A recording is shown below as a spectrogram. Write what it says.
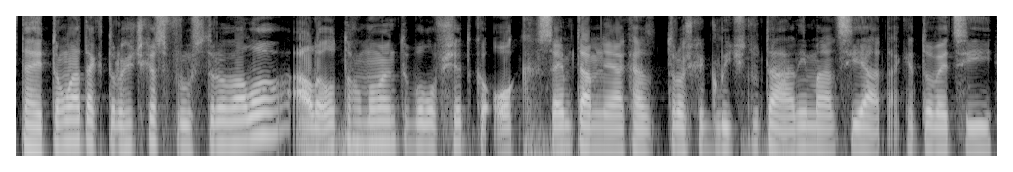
Takže to ma tak trošička sfrustrovalo, ale od toho momentu bolo všetko ok. Sem tam nejaká troška glitchnutá animácia a takéto veci,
